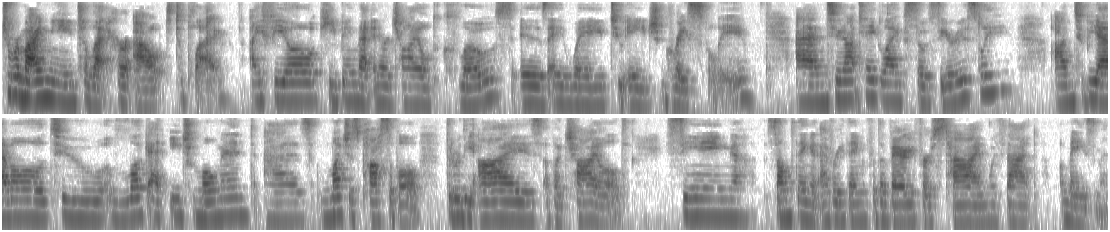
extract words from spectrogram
to remind me to let her out to play. I feel keeping that inner child close is a way to age gracefully and to not take life so seriously um, to be able to look at each moment as much as possible through the eyes of a child, seeing something and everything for the very first time with that amazement.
